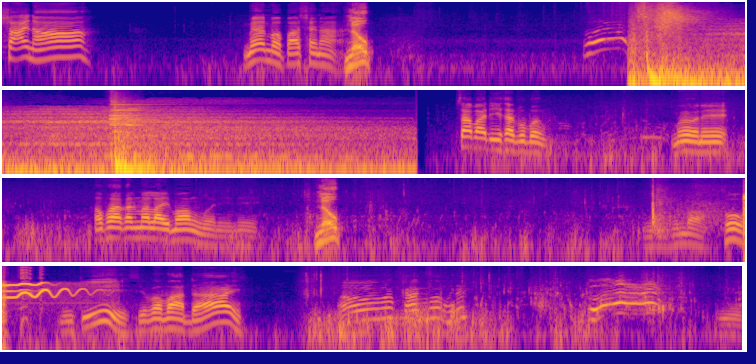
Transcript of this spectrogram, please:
ใช่นะแม่นบ่ปลาใช่นะ Nope. สบายดีท่านผู้เบิ่งมื้อนี้เขาพากันมาไล่มองมื้อนี้นี่ Nope. นี่เพิ่นบอกโอ้มีกี้สิว่าวาดได้ เอากลางม่วงเลยนะ นี่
